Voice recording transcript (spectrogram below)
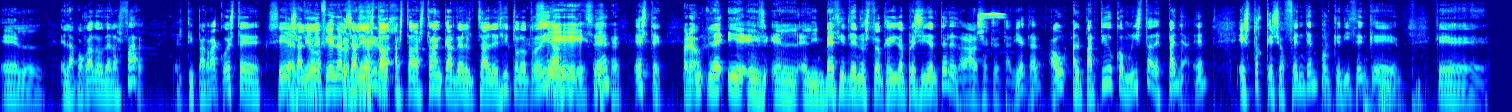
el, el abogado de las FARC, el tiparraco este Sí, que salió, que salió hasta, hasta las trancas del chalecito el otro día. Sí, sí. ¿eh? Este. Pero- le- y, y el, el imbécil de nuestro querido presidente le dará la secretaría, claro, a un- al Partido Comunista de España. ¿eh? Estos que se ofenden porque dicen que, que,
